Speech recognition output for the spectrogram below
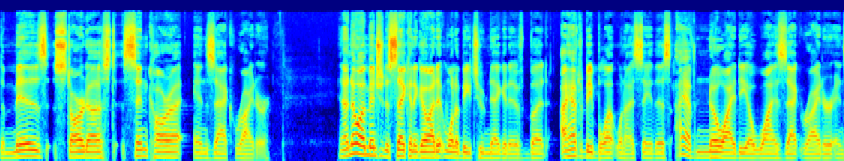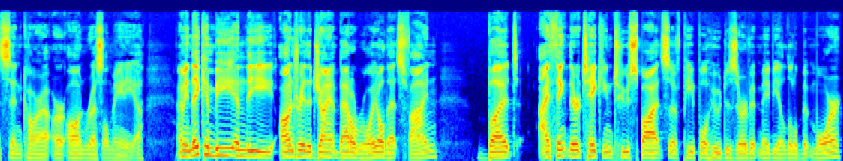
The Miz, Stardust, Sin Cara, and Zack Ryder. And I know I mentioned a second ago I didn't want to be too negative, but I have to be blunt when I say this. I have no idea why Zack Ryder and Sin Cara are on WrestleMania. I mean, they can be in the Andre the Giant Battle Royal, that's fine, but I think they're taking two spots of people who deserve it maybe a little bit more.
